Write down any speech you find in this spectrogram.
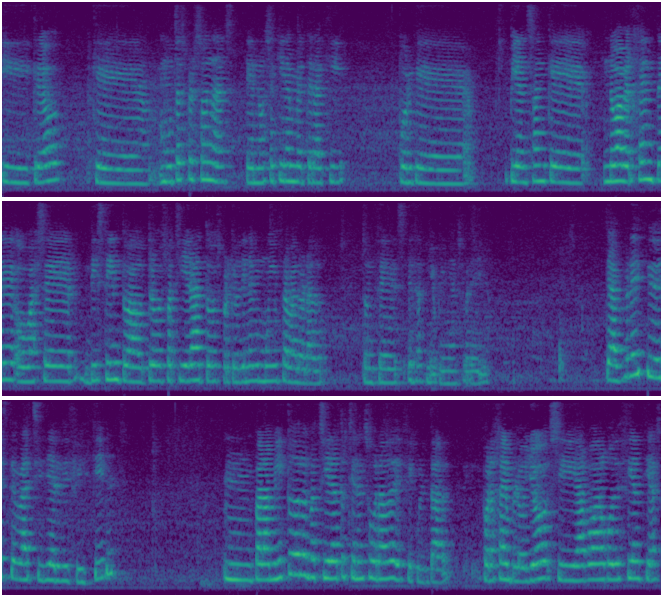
Y creo que muchas personas eh, no se quieren meter aquí porque piensan que no va a haber gente o va a ser distinto a otros bachilleratos porque lo tienen muy infravalorado. Entonces, esa es mi opinión sobre ello. ¿Te ha parecido este bachiller difícil? Mm, para mí todos los bachilleratos tienen su grado de dificultad. Por ejemplo, yo si hago algo de ciencias,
